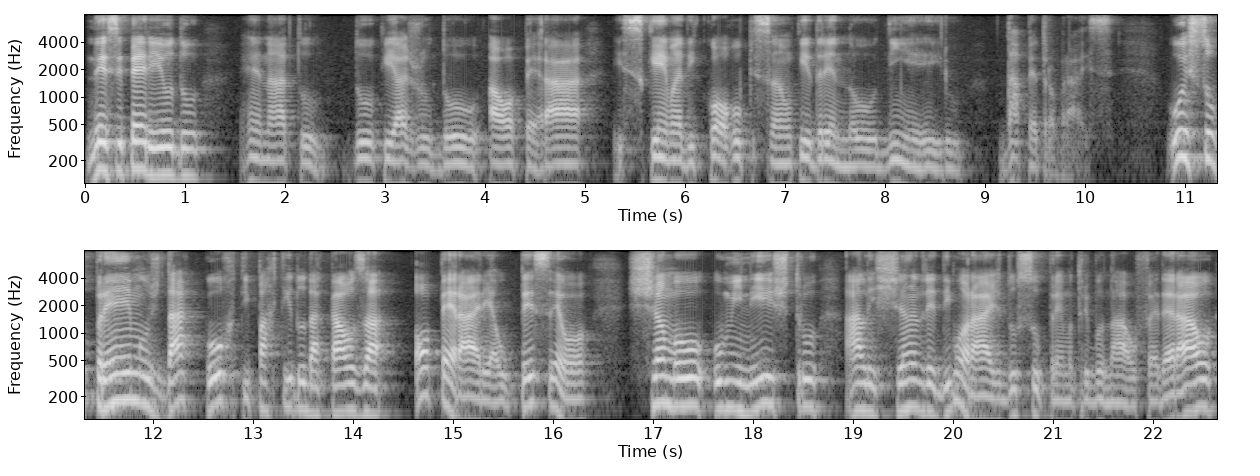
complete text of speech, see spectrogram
Nesse período, Renato Duque ajudou a operar esquema de corrupção que drenou dinheiro da Petrobras. Os Supremos da Corte, Partido da Causa Operária, o PCO, chamou o ministro Alexandre de Moraes do Supremo Tribunal Federal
